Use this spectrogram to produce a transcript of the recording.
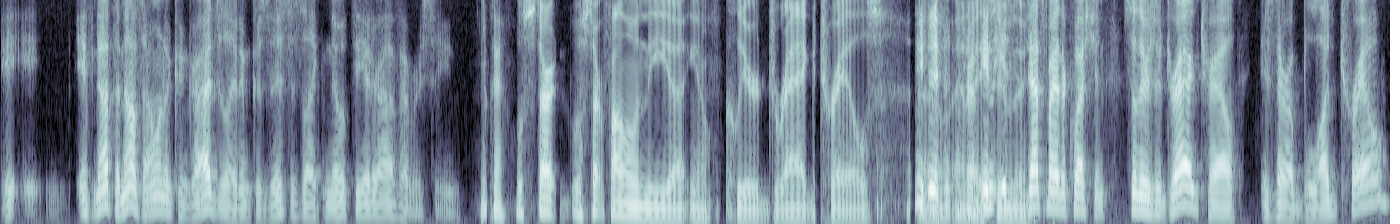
if nothing else, I want to congratulate him because this is like no theater I've ever seen. Okay, we'll start. We'll start following the uh, you know clear drag trails. Uh, and and is, that's my other question. So there's a drag trail. Is there a blood trail?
